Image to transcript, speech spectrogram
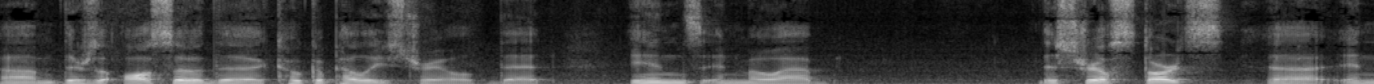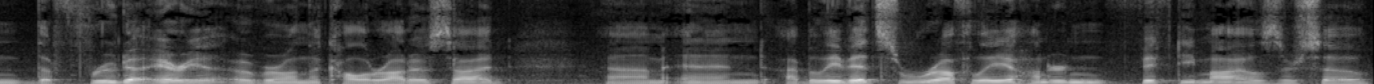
Um, there's also the Kokopelli's Trail that ends in Moab. This trail starts uh, in the Fruita area over on the Colorado side, um, and I believe it's roughly 150 miles or so.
